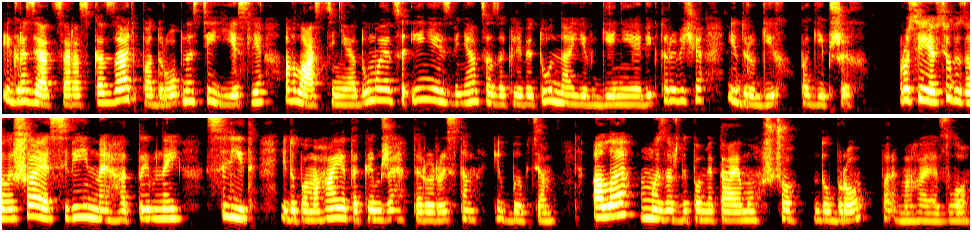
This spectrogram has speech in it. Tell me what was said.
и грозятся рассказать подробности, если власти не одумаются и не извинятся за клевету на Євгенія Вікторовича і других погибших. Росія всюди залишає свій негативний слід і допомагає таким же терористам і вбивцям. Але ми завжди пам'ятаємо, що добро перемагає зло.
